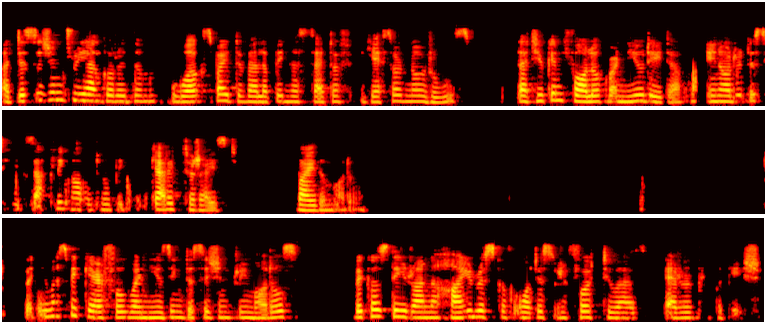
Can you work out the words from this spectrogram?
A decision tree algorithm works by developing a set of yes or no rules that you can follow for new data in order to see exactly how it will be characterized by the model. But you must be careful when using decision tree models because they run a high risk of what is referred to as error propagation.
